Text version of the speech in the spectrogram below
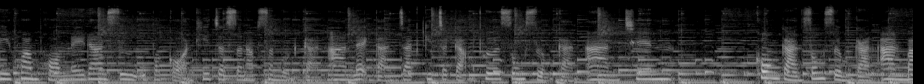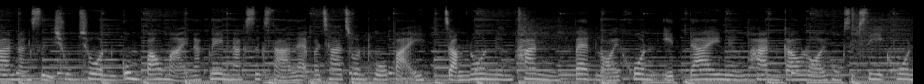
มีความพร้อมในด้านซื้ออุปกรณ์ที่จะสนับสนุนการอ่าน และการจัดกิจกรรมเพื่อส่งเสริมการอ่าน เช่น โครงการส่งเสริมการอ่านบ้านหนังสือชุมชน กลุ่มเป้าหมายนักเล่นนักศึกษาและประชาชนทั่วไปจำนวน 1,800 คนเอ็ดได้ 1,964 คน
